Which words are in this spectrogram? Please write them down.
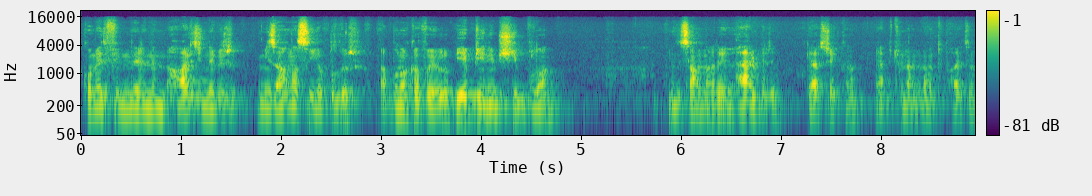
komedi filmlerinin haricinde bir mizah nasıl yapılır, ya buna kafa yorup yepyeni bir şey bulan insanlar her biri gerçekten. Yani bütün hani Monty Python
